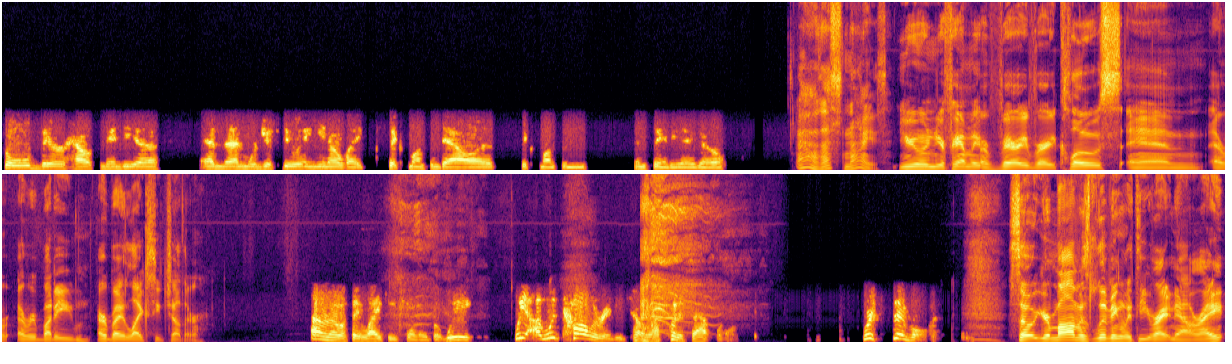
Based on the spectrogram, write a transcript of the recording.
sold their house in India, and then we're just doing you know like six months in Dallas, six months in in San Diego. Oh, that's nice. You and your family are very, very close, and everybody everybody likes each other. I don't know if they like each other, but we we uh, we tolerate each other. I'll put it that way. We're civil. So your mom is living with you right now, right?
